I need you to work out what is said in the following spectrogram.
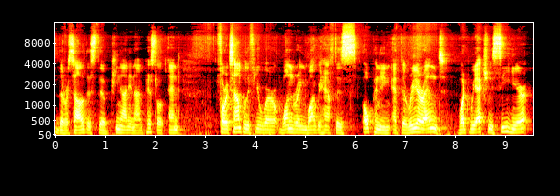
the result is the P99 pistol. And for example, if you were wondering why we have this opening at the rear end, what we actually see here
